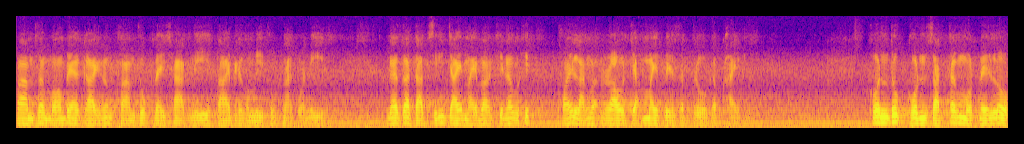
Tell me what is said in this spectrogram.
ความเศร้าหมองเป็นอาการของความทุกข์ในชาตินี้ตายไปแล้วก็มีทุกข์หนักกว่านี้ แล้วก็ตัดสินใจใหม่ว่าคิดแล้วคิดถอยหลังว่าเราจะไม่เป็นศัตรูกับใคร คนทุกคนสัตว์ทั้งหมดในโลก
